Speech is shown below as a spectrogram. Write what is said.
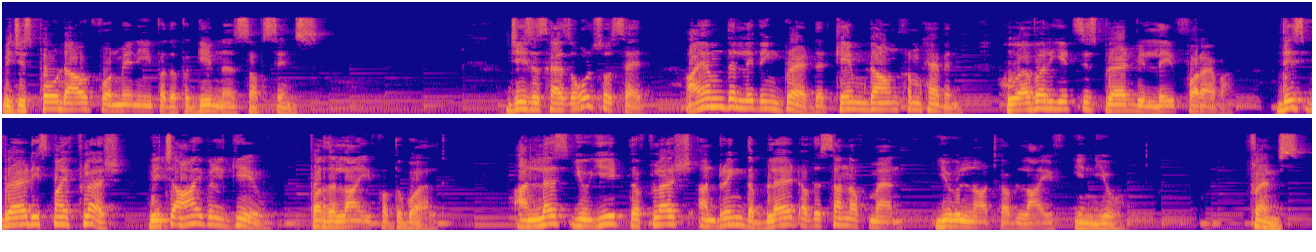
which is poured out for many for the forgiveness of sins. Jesus has also said, I am the living bread that came down from heaven. Whoever eats this bread will live forever. This bread is my flesh, which I will give for the life of the world. Unless you eat the flesh and drink the blood of the Son of Man, you will not have life in you. Friends,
